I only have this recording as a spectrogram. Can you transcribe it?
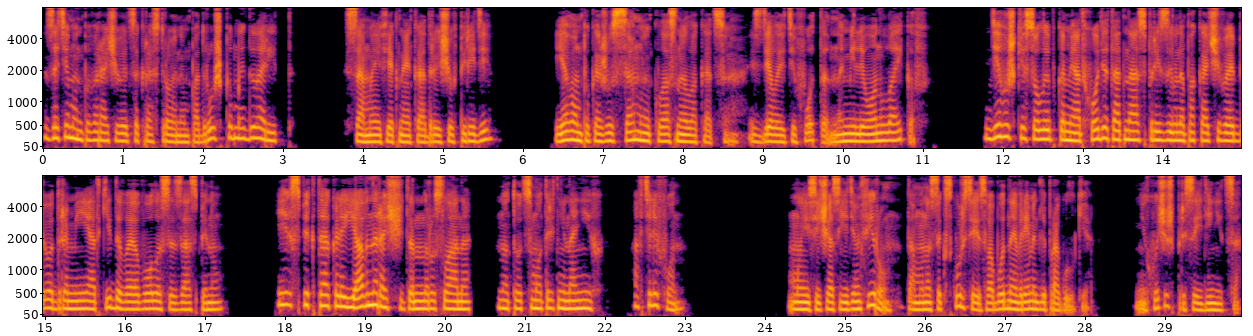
Затем он поворачивается к расстроенным подружкам и говорит: "Самые эффектные кадры еще впереди. Я вам покажу самую классную локацию. Сделайте фото на миллион лайков". Девушки с улыбками отходят от нас, призывно покачивая бедрами и откидывая волосы за спину. Их спектакль явно рассчитан на Руслана, но тот смотрит не на них, а в телефон. Мы сейчас едем в Фиру, там у нас экскурсия и свободное время для прогулки. Не хочешь присоединиться?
